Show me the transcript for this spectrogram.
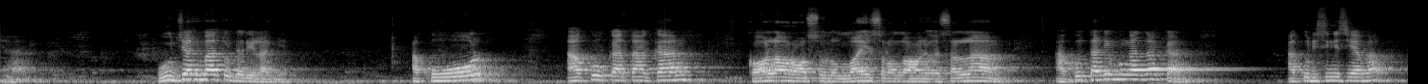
Ya, hujan batu dari langit. Aku aku katakan kalau Rasulullah sallallahu alaihi wasallam aku tadi mengatakan aku di sini siapa?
